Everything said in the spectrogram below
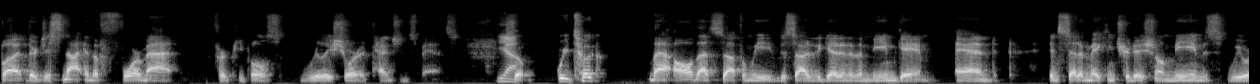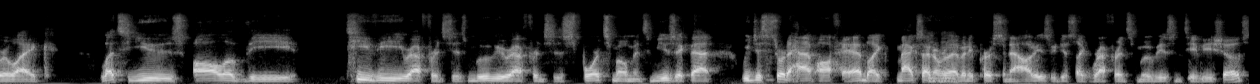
but they're just not in the format for people's really short attention spans. Yeah. So we took that all that stuff and we decided to get into the meme game. And instead of making traditional memes, we were like, let's use all of the TV references, movie references, sports moments, music that we just sort of have offhand. Like Max, I don't really mm-hmm. have any personalities. We just like reference movies and TV shows.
